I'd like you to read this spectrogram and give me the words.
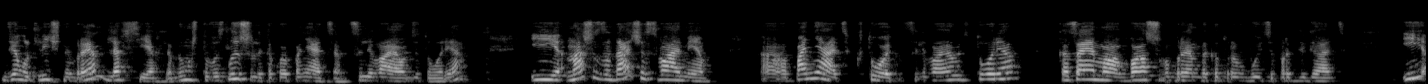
делать личный бренд для всех. Я думаю, что вы слышали такое понятие «целевая аудитория». И наша задача с вами а, понять, кто эта целевая аудитория, касаемо вашего бренда, который вы будете продвигать, и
